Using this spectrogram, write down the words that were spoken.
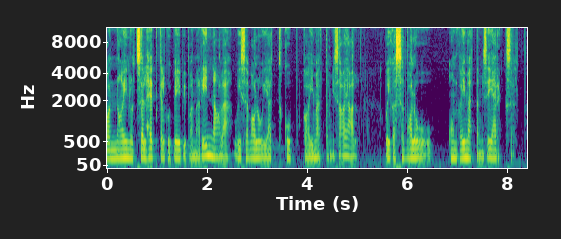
on ainult sel hetkel, kui beebi panna rinnale või see valu jätkub ka imetamise ajal või kas see valu on ka imetamise järgselt.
